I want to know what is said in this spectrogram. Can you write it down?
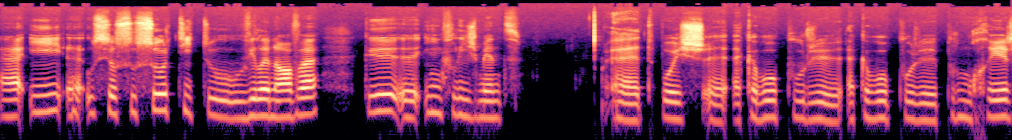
uh, e uh, o seu sucessor Tito Villanova, que uh, infelizmente depois acabou por, acabou por, por morrer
